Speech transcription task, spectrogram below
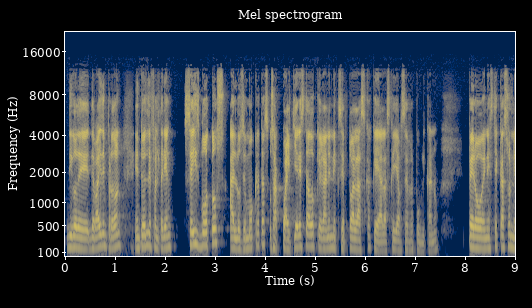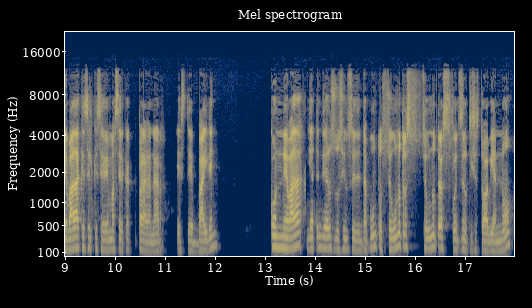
digo, de, de, Biden, perdón, entonces le faltarían seis votos a los demócratas, o sea, cualquier estado que ganen excepto Alaska, que Alaska ya va a ser republicano, pero en este caso Nevada, que es el que se ve más cerca para ganar este Biden, con Nevada ya tendría los 270 puntos. Según otras, según otras fuentes de noticias todavía no,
